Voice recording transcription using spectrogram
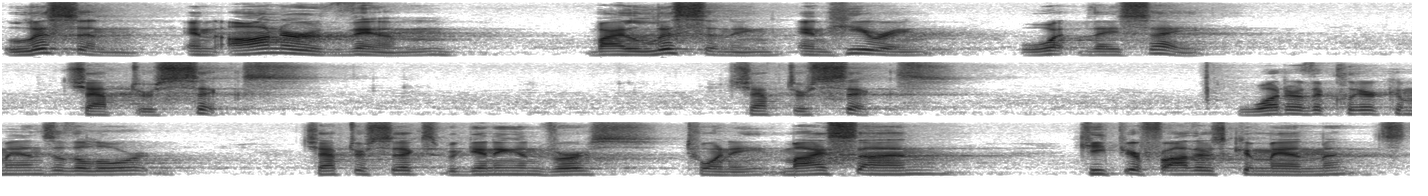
Listen and honor them by listening and hearing what they say. Chapter 6. Chapter 6. What are the clear commands of the Lord? Chapter 6, beginning in verse 20. My son, keep your father's commandments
